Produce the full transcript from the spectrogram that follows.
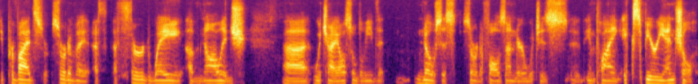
it provides sort of a, a, a third way of knowledge. Uh, which I also believe that gnosis sort of falls under, which is uh, implying experiential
